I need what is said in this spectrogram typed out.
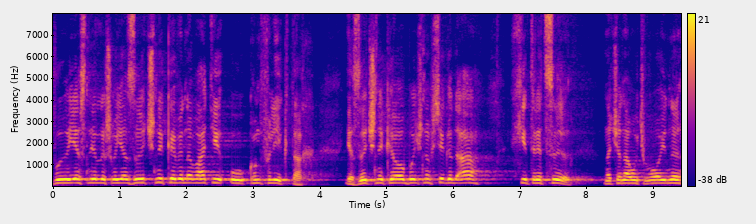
вияснили, що язичники винуваті у конфліктах. Язичники обично завжди хитреці, починають війни,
